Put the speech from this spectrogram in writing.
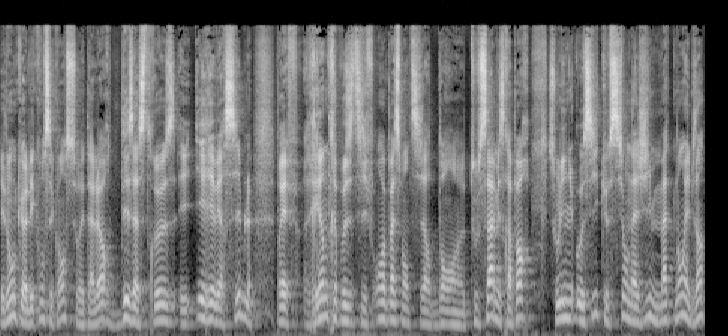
et donc les conséquences seraient alors désastreuses et irréversibles Bref, rien de très positif, on va pas se mentir dans euh, tout ça, mais ce rapport souligne aussi que si on agit maintenant, eh bien,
